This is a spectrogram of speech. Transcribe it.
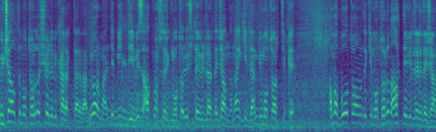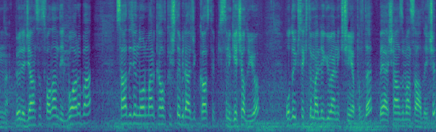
3.6 motorda şöyle bir karakter var. Normalde bildiğimiz atmosferik motor üst devirlerde canlanan giden bir motor tipi. Ama bu otomobildeki motorun alt devirleri de canlı. Böyle cansız falan değil. Bu araba sadece normal kalkışta birazcık gaz tepkisini geç alıyor. O da yüksek ihtimalle güvenlik için yapıldı veya şanzıman sağlığı için.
